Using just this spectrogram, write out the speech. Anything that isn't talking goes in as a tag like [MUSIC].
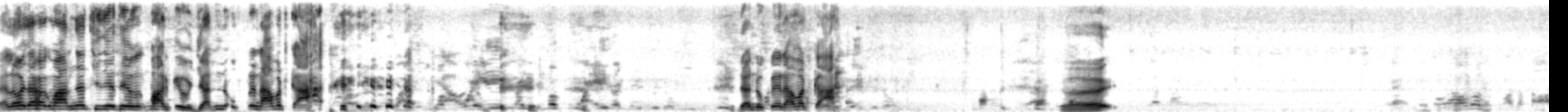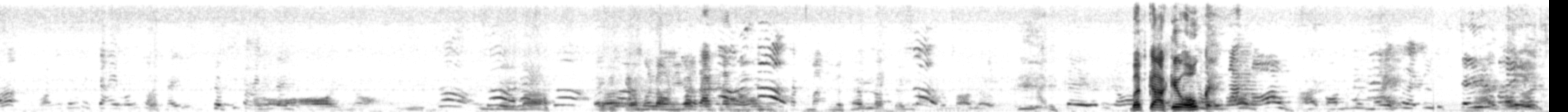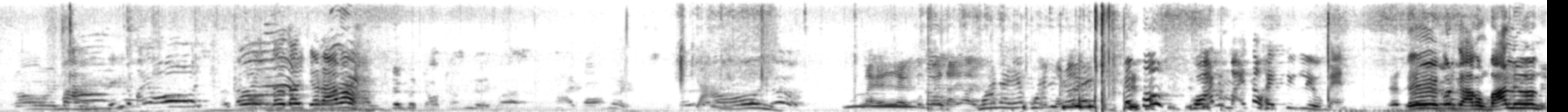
Hello chào các bạn nhé, xin giới thiệu các bạn kiểu dân Ukraine bắt cá. dân Ukraine mất cá. [LAUGHS] Đấy. Bất cả kêu Úc. Đây đây chè đá mà Khoan này em khoan đi chưa lên. em tốt quán mãi tao hay tin liều mẹ Ê, con gà còn bá lương.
